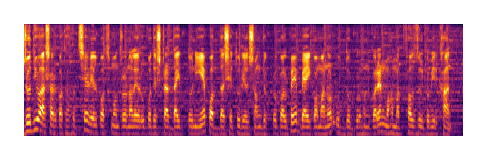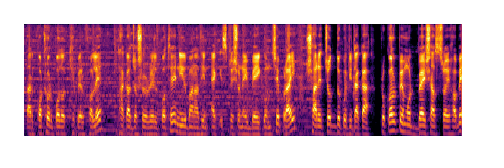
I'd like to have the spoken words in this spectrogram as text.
যদিও আসার কথা হচ্ছে, রেলপথ মন্ত্রণালয়ের উপদেষ্টার দায়িত্ব নিয়ে পদ্মা সেতু রেল সংযোগ প্রকল্পে ব্যয় কমানোর উদ্যোগ গ্রহণ করেন মোহাম্মদ ফাউজুল কবির খান। তার কঠোর পদক্ষেপের ফলে ঢাকা যশোর রেলপথে নির্মাণাধীন এক স্টেশনে ব্যয় কমছে প্রায় সাড়ে চোদ্দ কোটি টাকা। প্রকল্পে মোট ব্যয় সাশ্রয় হবে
